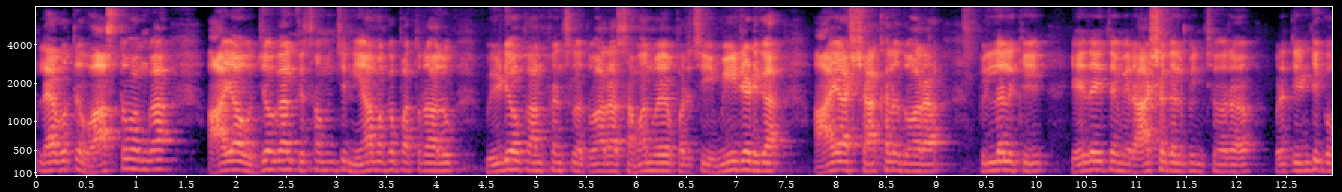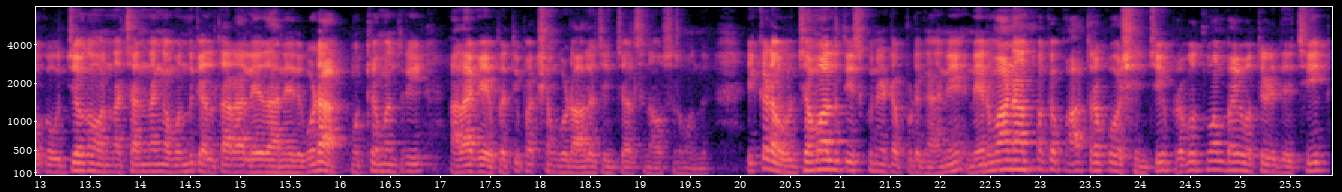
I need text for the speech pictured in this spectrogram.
లేకపోతే వాస్తవంగా ఆయా ఉద్యోగాలకి సంబంధించి నియామక పత్రాలు వీడియో కాన్ఫరెన్స్ల ద్వారా సమన్వయపరిచి ఇమీడియట్గా ఆయా శాఖల ద్వారా పిల్లలకి ఏదైతే మీరు ఆశ కల్పించారో ప్రతి ఇంటికి ఒక ఉద్యోగం అన్న చందంగా ముందుకెళ్తారా లేదా అనేది కూడా ముఖ్యమంత్రి అలాగే ప్రతిపక్షం కూడా ఆలోచించాల్సిన అవసరం ఉంది. ఇక్కడ ఉద్యమాలు తీసుకునేటప్పుడు కానీ నిర్మాణాత్మక పాత్ర పోషించి ప్రభుత్వంపై ఒత్తిడి తెచ్చి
